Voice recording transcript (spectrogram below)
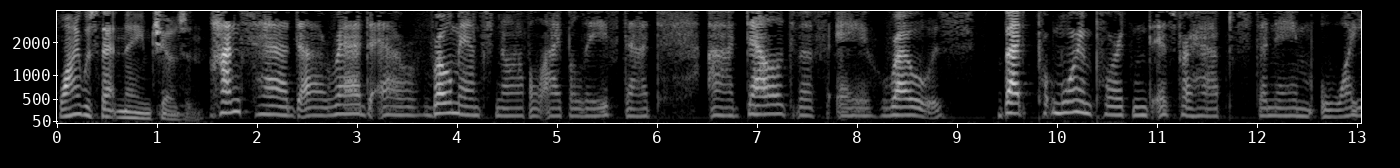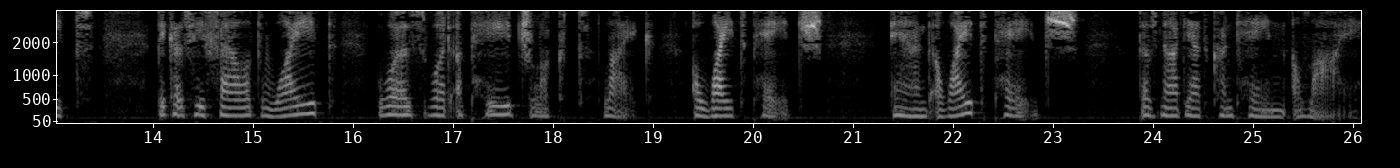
Why was that name chosen? Hans had uh, read a romance novel, I believe, that uh, dealt with a rose. But p- more important is perhaps the name White, because he felt white was what a page looked like a white page. And a white page does not yet contain a lie.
